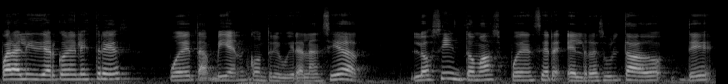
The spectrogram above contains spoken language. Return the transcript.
para lidiar con el estrés puede también contribuir a la ansiedad. Los síntomas pueden ser el resultado de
